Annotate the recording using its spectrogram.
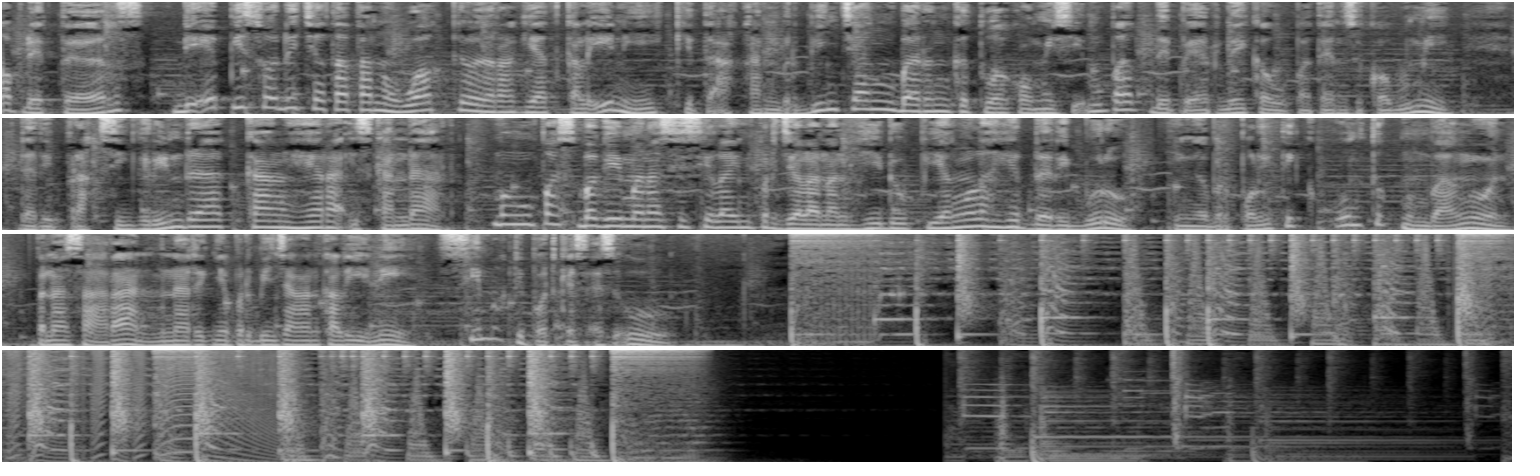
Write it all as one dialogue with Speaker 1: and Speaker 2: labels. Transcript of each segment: Speaker 1: Halo Updaters, di episode catatan Wakil Rakyat kali ini kita akan berbincang bareng Ketua Komisi 4 DPRD Kabupaten Sukabumi dari praksi Gerindra Kang Hera Iskandar mengupas bagaimana sisi lain perjalanan hidup yang lahir dari buruh hingga berpolitik untuk membangun. Penasaran menariknya perbincangan kali ini? Simak di podcast SU.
